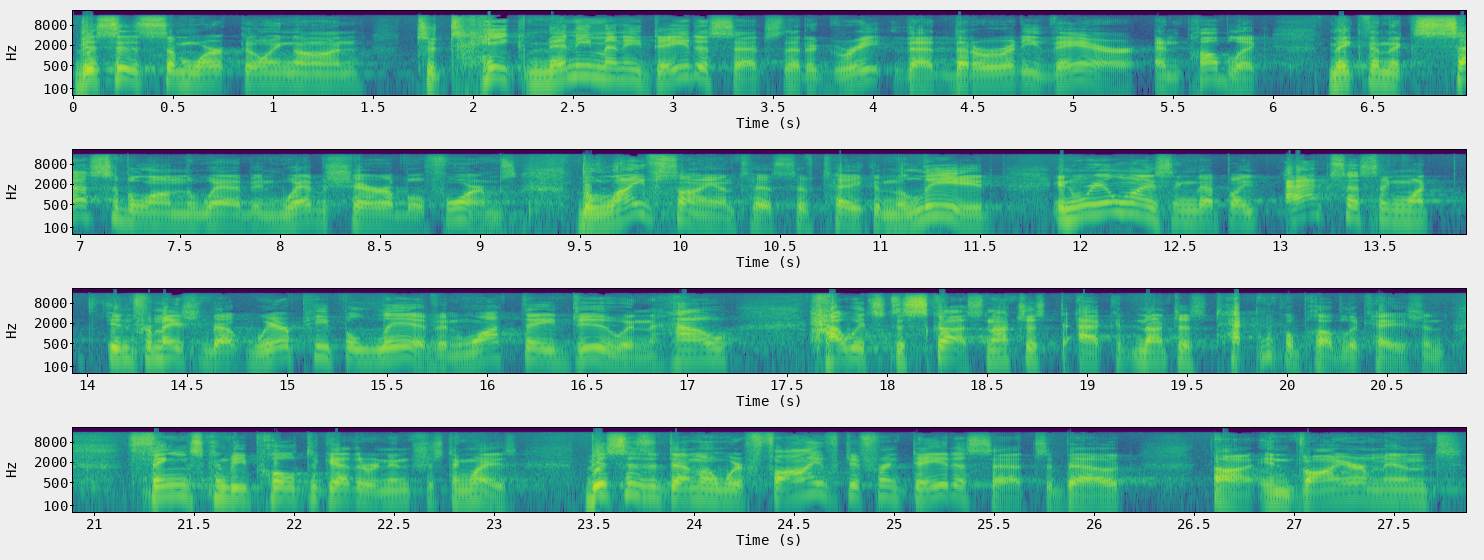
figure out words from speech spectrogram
This is some work going on to take many, many data sets that, agree, that, that are already there and public, make them accessible on the web in web shareable forms. The life scientists have taken the lead in realizing that by accessing what information about where people live and what they do and how, how it's discussed, not just, not just technical publications. Things can be pulled together in interesting ways. This is a demo where five different data sets about uh, environment,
